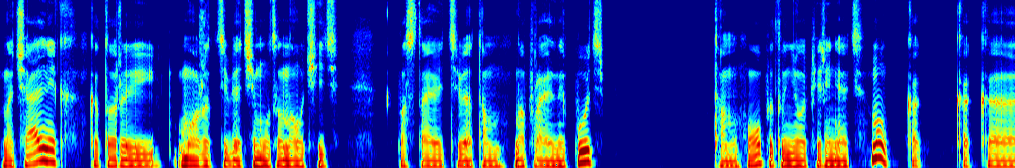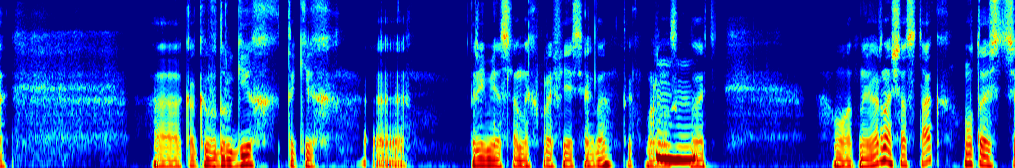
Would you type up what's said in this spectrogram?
начальник, который может тебя чему-то научить, поставить тебя там на правильный путь, там опыт у него перенять. Ну, как, как, э, э, как и в других таких э, ремесленных профессиях, да, так можно Мгм. сказать. Вот, наверное, сейчас так. Ну, то есть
